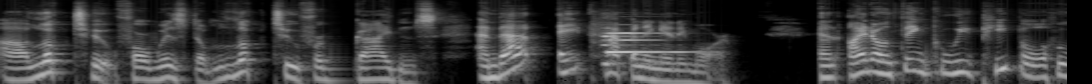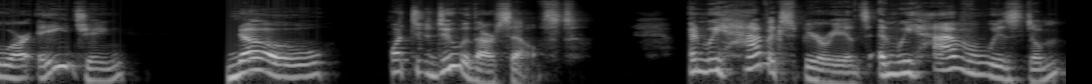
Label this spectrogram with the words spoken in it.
uh, looked to for wisdom, looked to for guidance. And that ain't happening anymore. And I don't think we people who are aging know what to do with ourselves. And we have experience and we have wisdom.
